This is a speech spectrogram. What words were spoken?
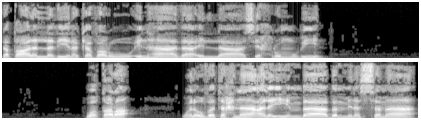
لقال الذين كفروا إن هذا إلا سحر مبين. وقرأ ولو فتحنا عليهم بابا من السماء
